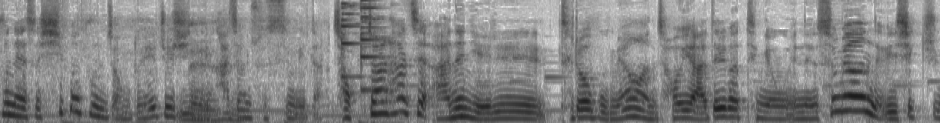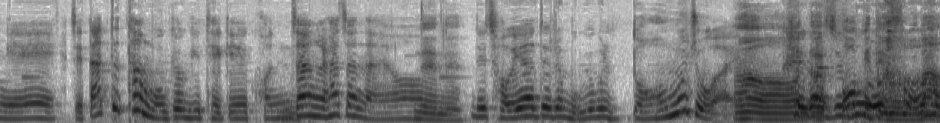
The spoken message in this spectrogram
10분에서 15분 정도 해주시는 네, 게 가장 좋습니다. 적절하지 않은 예를 들어보면 저희 아들 같은 경우에는 수면 의식 중에 이제 따뜻한 목욕이 되게 권장을 하잖아요. 네네. 근데 저희 아들은 목욕을 너무 좋아해요. 어, 그래가지고 업이 되는구나.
